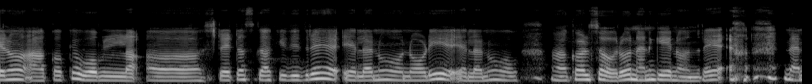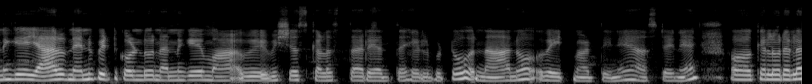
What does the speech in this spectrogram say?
ಏನೂ ಹಾಕೋಕ್ಕೆ ಹೋಗಲಿಲ್ಲ. ಸ್ಟೇಟಸ್ಗೆ ಹಾಕಿದ್ದಿದ್ರೆ ಎಲ್ಲನೂ ನೋಡಿ, ಎಲ್ಲನೂ ಕಳಿಸೋರು. ನನಗೇನು ಅಂದರೆ ನನಗೆ ಯಾರು ನೆನಪಿಟ್ಕೊಂಡು ನನಗೆ ಮಾ ವಿಶಸ್ ಕಳಿಸ್ತಾರೆ ಅಂತ ಹೇಳಿಬಿಟ್ಟು ನಾನು ವೆಯ್ಟ್ ಮಾಡ್ತೀನಿ ಅಷ್ಟೇ ಕೆಲವರೆಲ್ಲ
